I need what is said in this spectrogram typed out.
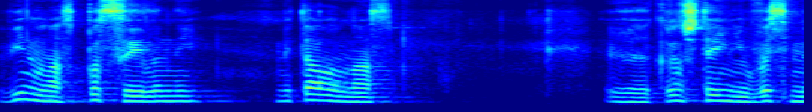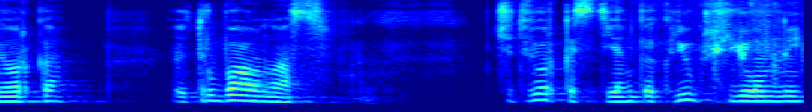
Він у нас посилений. Метал у нас е, кронштейнів восьмерка. Е, Труба у нас четверка стінка, крюк зйомний,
